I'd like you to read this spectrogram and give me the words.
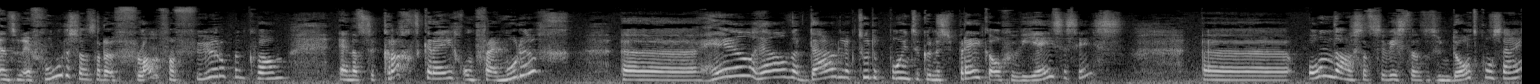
En toen ervoerde ze dat er een vlam van vuur op hem kwam. En dat ze kracht kreeg om vrijmoedig, uh, heel helder, duidelijk, to the point te kunnen spreken over wie Jezus is. Uh, ondanks dat ze wisten dat het hun dood kon zijn.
